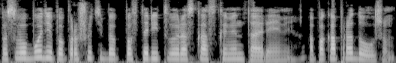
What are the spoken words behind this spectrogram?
по свободе попрошу тебя повторить твой рассказ с комментариями. А пока продолжим.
